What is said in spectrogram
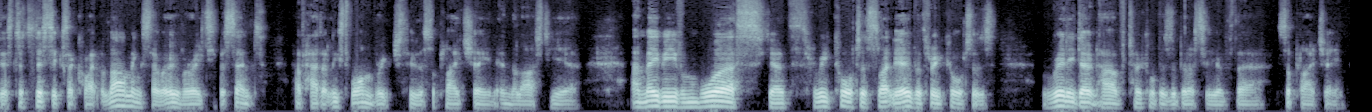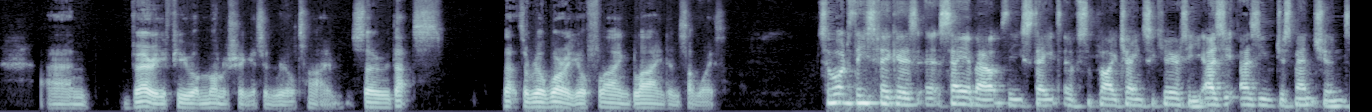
the statistics are quite alarming. So over 80% have had at least one breach through the supply chain in the last year. And maybe even worse, you know, three quarters, slightly over three quarters, really don't have total visibility of their supply chain. And very few are monitoring it in real time. So that's that's a real worry. You're flying blind in some ways. So, what do these figures uh, say about the state of supply chain security? As you, as you've just mentioned,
